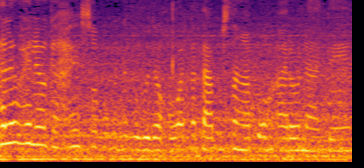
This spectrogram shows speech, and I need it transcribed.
Hello, hello guys. So, pagod na pagod ako at natapos na nga po ang araw natin.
